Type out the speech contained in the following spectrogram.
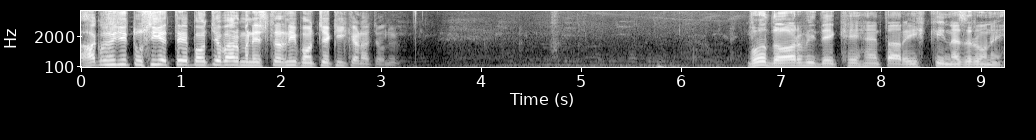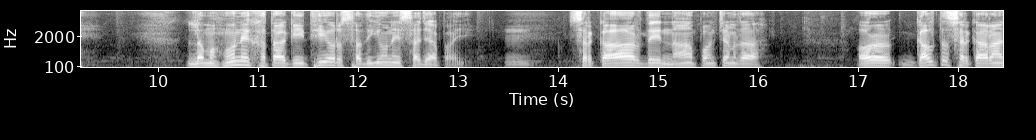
ਹਾਕਮ ਸਿੰਘ ਜੀ, ਤੁਸੀਂ ਇੱਥੇ ਪਹੁੰਚੇ ਪਰ ਮਿਨਿਸਟਰ ਨਹੀਂ ਪਹੁੰਚੇ, ਕੀ ਕਹਿਣਾ ਚਾਹੁੰਦੇ ਹੋ? वो दौर भी देखे हैं तारीख की नज़रों ने लम्हों ने खता की थी और सदियों ने सजा पाई ਸਰਕਾਰ ਦੇ ਨਾ ਪਹੁੰਚਣ ਦਾ ਔਰ ਗਲਤ ਸਰਕਾਰਾਂ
